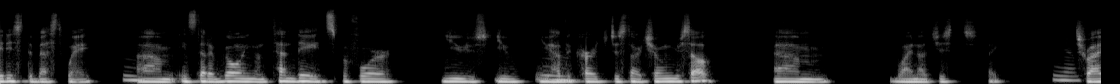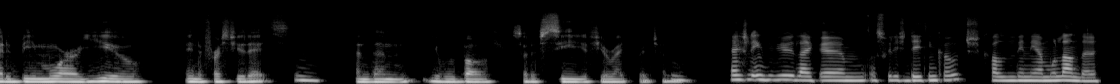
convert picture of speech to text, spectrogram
it is the best way. Mm. Um, instead of going on ten dates before you you you have the Mm. courage to start showing yourself um why not just like yeah. try to be more you in the first few dates Mm. and then you will both sort of see if you're right for each other Mm. I actually interviewed like um, a Swedish dating coach called Linnea Molander. And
